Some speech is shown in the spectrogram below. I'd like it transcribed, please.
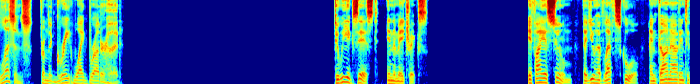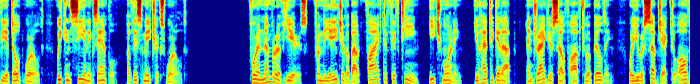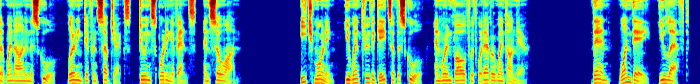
Lessons from the Great White Brotherhood. Do we exist in the Matrix? If I assume that you have left school and gone out into the adult world, we can see an example of this Matrix world. For a number of years, from the age of about 5 to 15, each morning, you had to get up and drag yourself off to a building, where you were subject to all that went on in the school, learning different subjects, doing sporting events, and so on. Each morning, you went through the gates of the school, and were involved with whatever went on there. Then, one day, you left.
